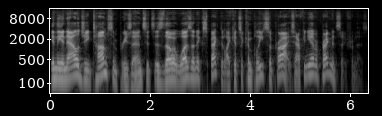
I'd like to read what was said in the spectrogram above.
In the analogy Thomson presents, it's as though it wasn't expected, like it's a complete surprise. How can you have a pregnancy from this?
